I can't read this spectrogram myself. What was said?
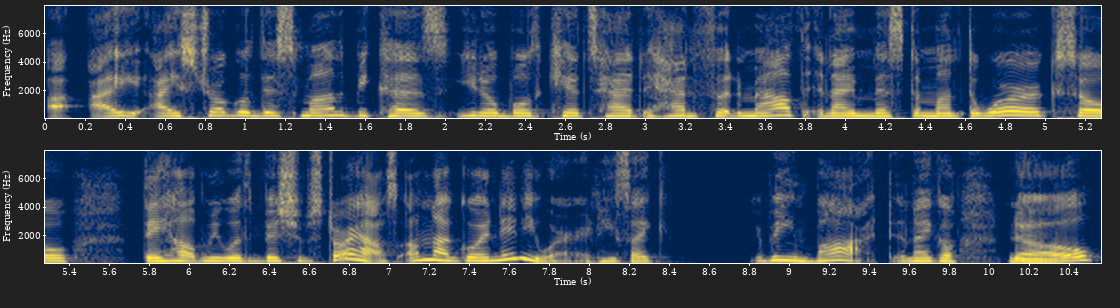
I, I struggled this month because you know both kids had hand foot and mouth and I missed a month of work so they helped me with Bishop Storehouse. I'm not going anywhere. And he's like, You're being bought. And I go, No,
